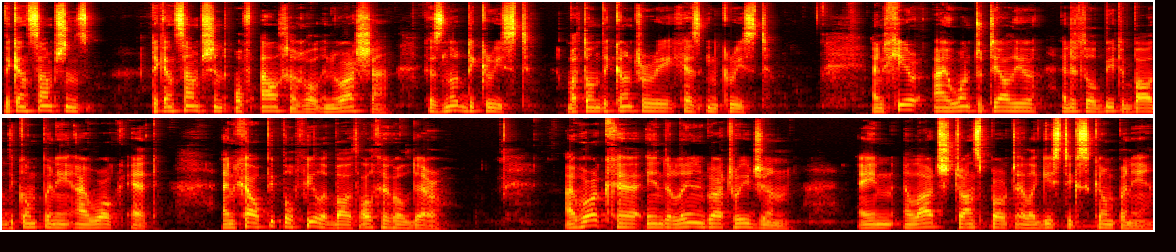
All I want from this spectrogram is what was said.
the consumptions the consumption of alcohol in Russia has not decreased, but on the contrary has increased. And here I want to tell you a little bit about the company I work at and how people feel about alcohol there. I work uh, in the Leningrad region in a large transport and logistics company.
